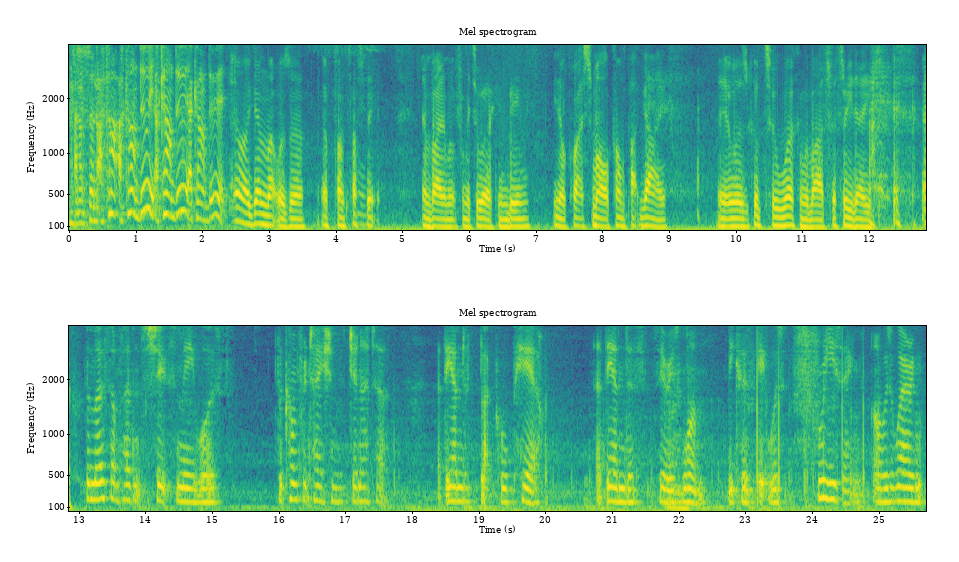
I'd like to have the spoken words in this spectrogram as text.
And I said, I can't, I can't do it, I can't do it, I can't do it. Oh, again, that was a, a fantastic environment for me to work in, being, you know, quite a small, compact guy. It was good to work on the barge for three days. The most unpleasant to shoot for me was the confrontation with Janetta at the end of Blackpool Pier, at the end of series one, because it was freezing. I was wearing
